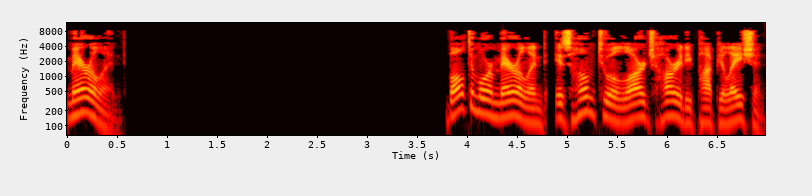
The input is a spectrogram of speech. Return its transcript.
Maryland Baltimore, Maryland, is home to a large Haredi population.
